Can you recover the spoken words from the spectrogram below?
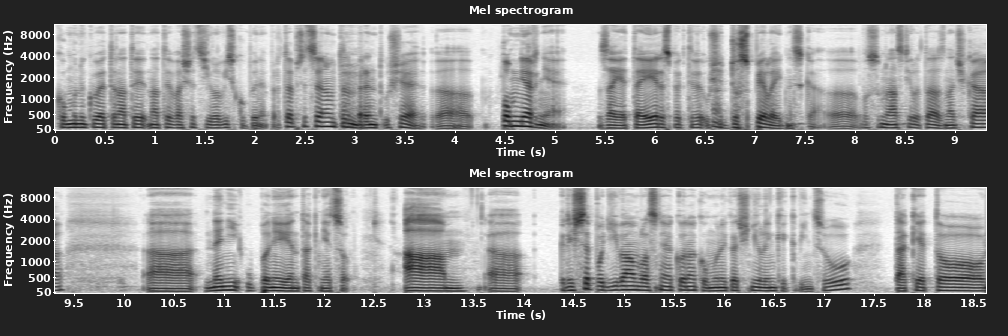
komunikujete na ty, na ty vaše cílové skupiny. Protože přece jenom ten brand už je poměrně zajetej, respektive už je dospělý dneska. 18-letá značka není úplně jen tak něco. A když se podívám vlastně jako na komunikační linky Queensu, tak je to,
